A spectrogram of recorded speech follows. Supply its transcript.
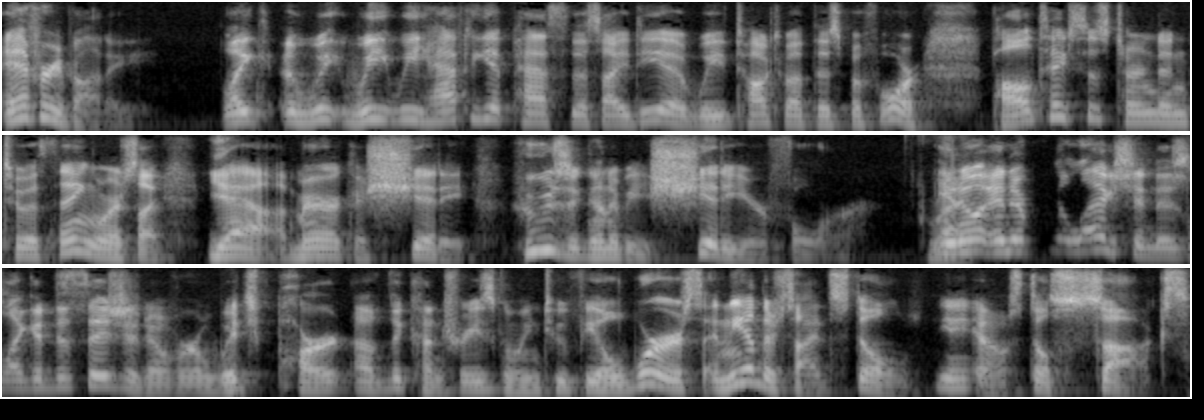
everybody. Like we, we we have to get past this idea. We talked about this before. Politics has turned into a thing where it's like, yeah, America's shitty. Who's it going to be shittier for? Right. You know, and every election is like a decision over which part of the country is going to feel worse, and the other side still, you know, still sucks.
